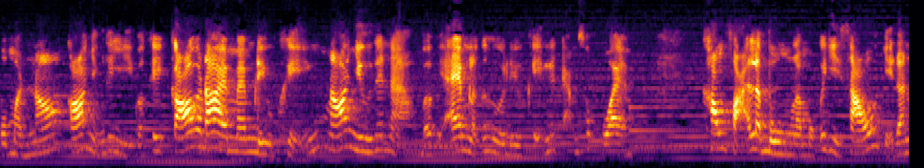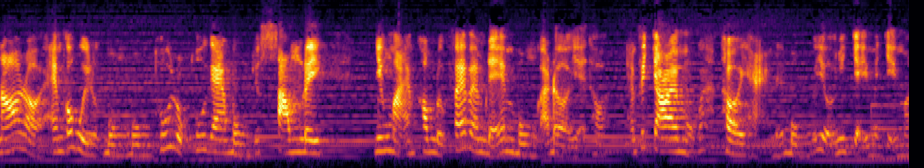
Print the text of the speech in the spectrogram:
của mình nó có những cái gì và khi có cái đó em em điều khiển nó như thế nào. Bởi vì em là cái người điều khiển cái cảm xúc của em. Không phải là buồn là một cái gì xấu, chị đã nói rồi. Em có quyền được buồn buồn thúi ruột thúi gan, buồn cho xong đi nhưng mà em không được phép em để em buồn cả đời vậy thôi. Em phải cho em một cái thời hạn để buồn. Ví dụ như chị mà chị mà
